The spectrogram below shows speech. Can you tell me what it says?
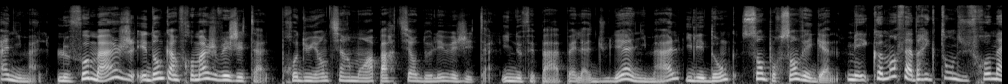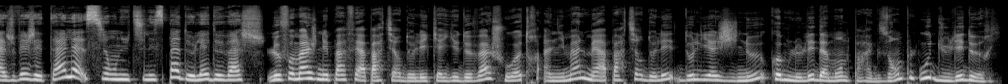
animaux. Le fromage est donc un fromage végétal, produit entièrement à partir de lait végétal. Il ne fait pas appel à du lait animal il est donc 100% vegan. Mais comment fabrique-t-on du fromage végétal si on n'utilise pas de lait de vache? Le fromage n'est pas fait à partir de lait caillé de vache ou autre animal, mais à partir de lait d'oléagineux comme le lait d'amande par exemple, ou du lait de riz.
